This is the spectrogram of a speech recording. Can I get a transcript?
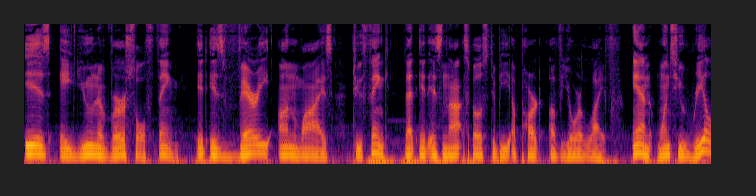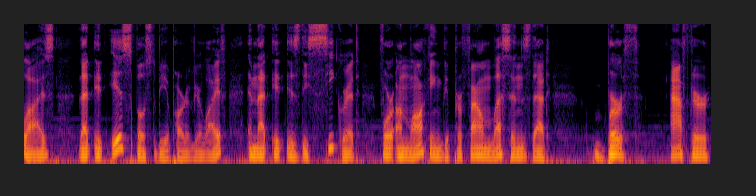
is a universal thing. It is very unwise to think that it is not supposed to be a part of your life. And once you realize that it is supposed to be a part of your life and that it is the secret for unlocking the profound lessons that birth after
